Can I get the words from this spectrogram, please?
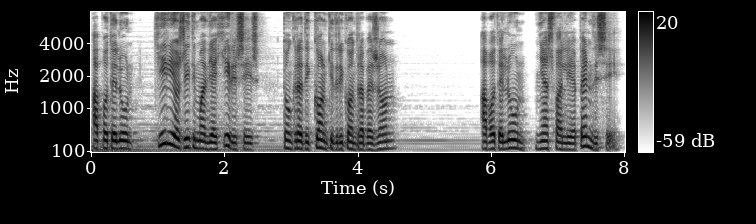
αποτελούν κύριο ζήτημα διαχείρισης των κρατικών κεντρικών τραπεζών; Αποτελούν μια ασφαλή επένδυση;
